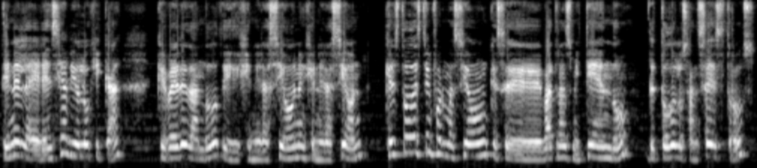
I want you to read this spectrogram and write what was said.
Tiene la herencia biológica que va heredando de generación en generación, que es toda esta información que se va transmitiendo de todos los ancestros,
